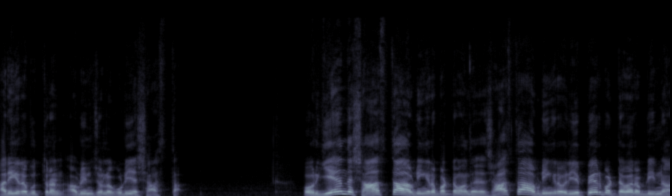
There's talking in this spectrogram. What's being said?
ஹரிஹரபுத்திரன் அப்படின்னு சொல்லக்கூடிய சாஸ்தா. இப்போ அவர் ஏன் இந்த சாஸ்தா அப்படிங்கிற பட்டம் அந்த சாஸ்தா அப்படிங்கிறவர் எப்பேற்பட்டவர் அப்படின்னா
